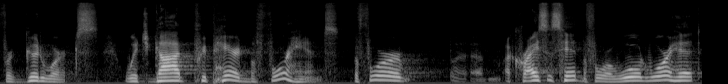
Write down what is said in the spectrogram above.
for good works, which God prepared beforehand, before uh, a crisis hit, before a world war hit.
